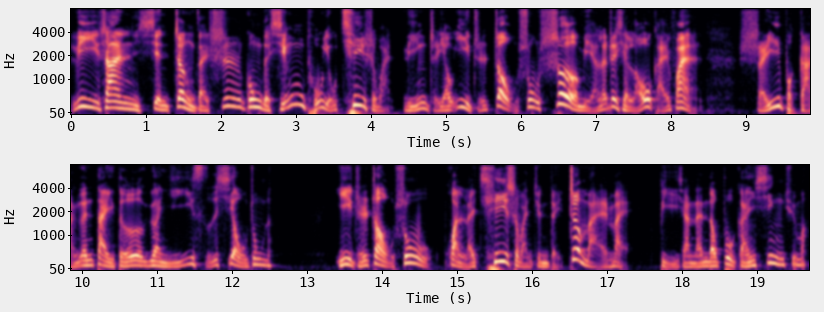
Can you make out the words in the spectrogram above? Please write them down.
骊山现正在施工的刑徒有七十万，您只要一纸诏书赦免了这些劳改犯，谁不感恩戴德，愿以死效忠呢？一纸诏书换来七十万军队，这买卖，陛下难道不感兴趣吗？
